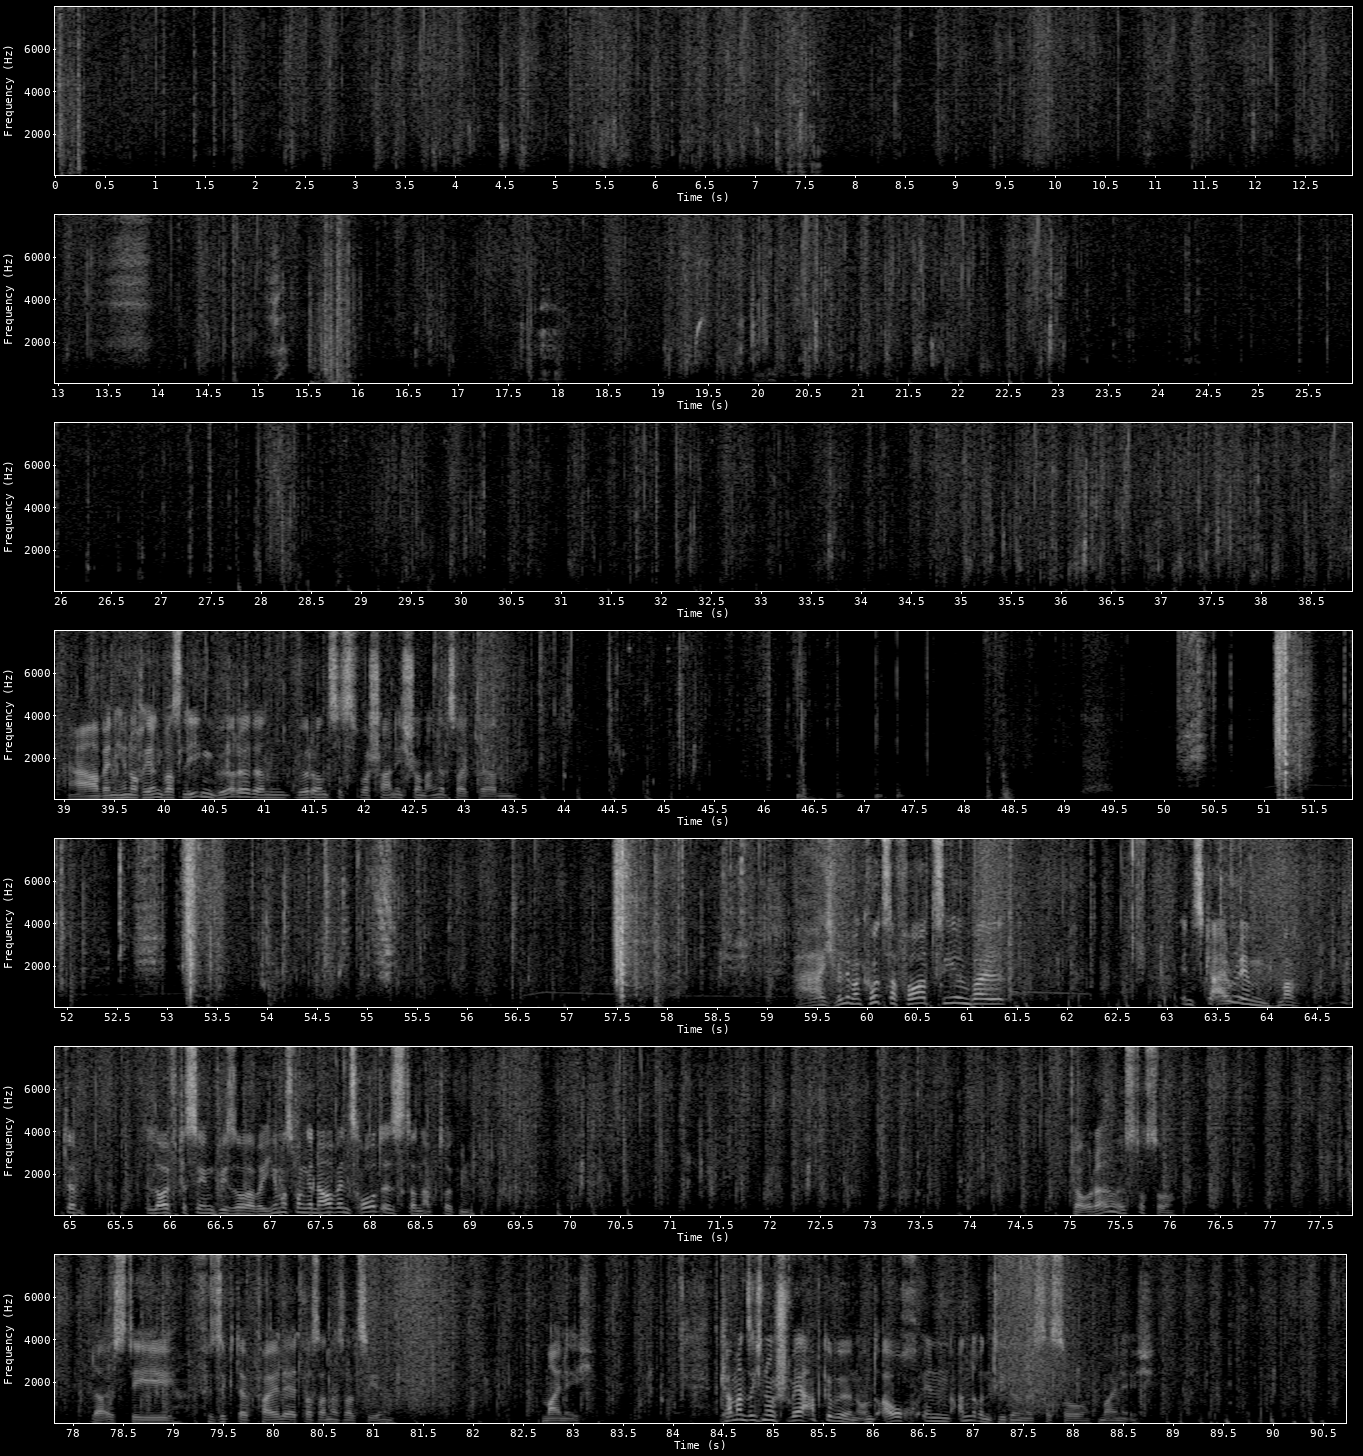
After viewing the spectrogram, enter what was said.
Ja, wenn hier noch irgendwas liegen würde, dann würde uns das wahrscheinlich schon angezeigt werden. Ah, ich will immer kurz davor zielen, weil in Skyrim macht, läuft es irgendwie so. Aber hier muss man genau, wenn es rot ist, dann abdrücken. Ja, oder? Ist doch so. Da ist die Physik der Pfeile etwas anders als hier. Meine ich. Kann man sich nur schwer abgewöhnen. Und auch in anderen Titeln ist das so, meine ich.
